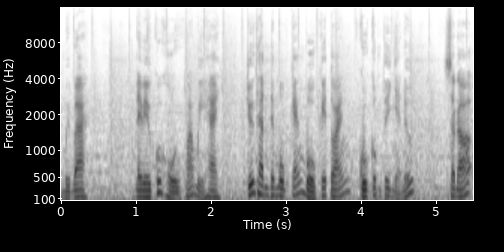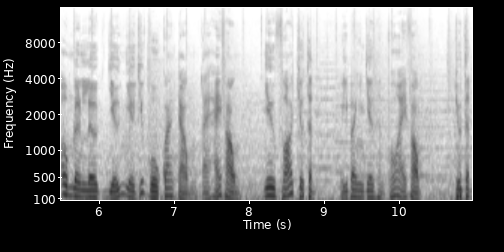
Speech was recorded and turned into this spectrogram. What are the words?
13, đại biểu Quốc hội khóa 12, trưởng thành từ một cán bộ kế toán của công ty nhà nước. Sau đó ông lần lượt giữ nhiều chức vụ quan trọng tại Hải Phòng như Phó Chủ tịch Ủy ban nhân dân thành phố Hải Phòng, Chủ tịch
